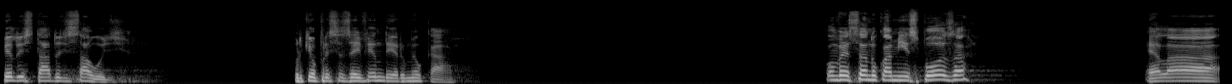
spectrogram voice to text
pelo estado de saúde, porque eu precisei vender o meu carro. Conversando com a minha esposa, ela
